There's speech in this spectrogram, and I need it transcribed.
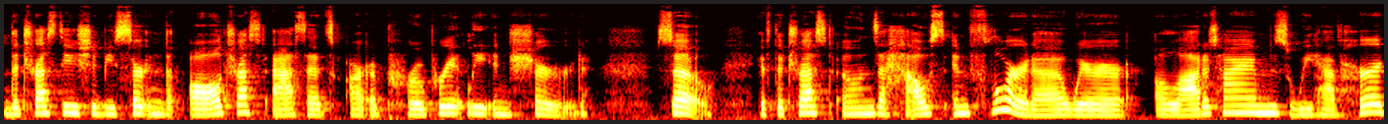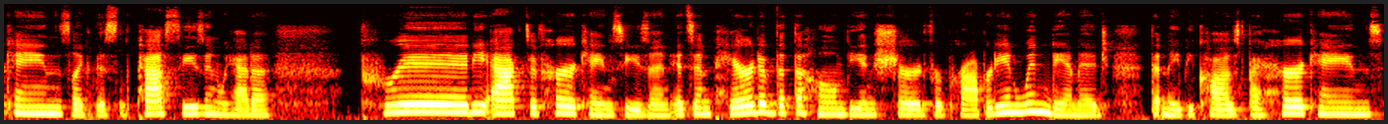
The trustee should be certain that all trust assets are appropriately insured. So, if the trust owns a house in Florida where a lot of times we have hurricanes, like this past season, we had a pretty active hurricane season, it's imperative that the home be insured for property and wind damage that may be caused by hurricanes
